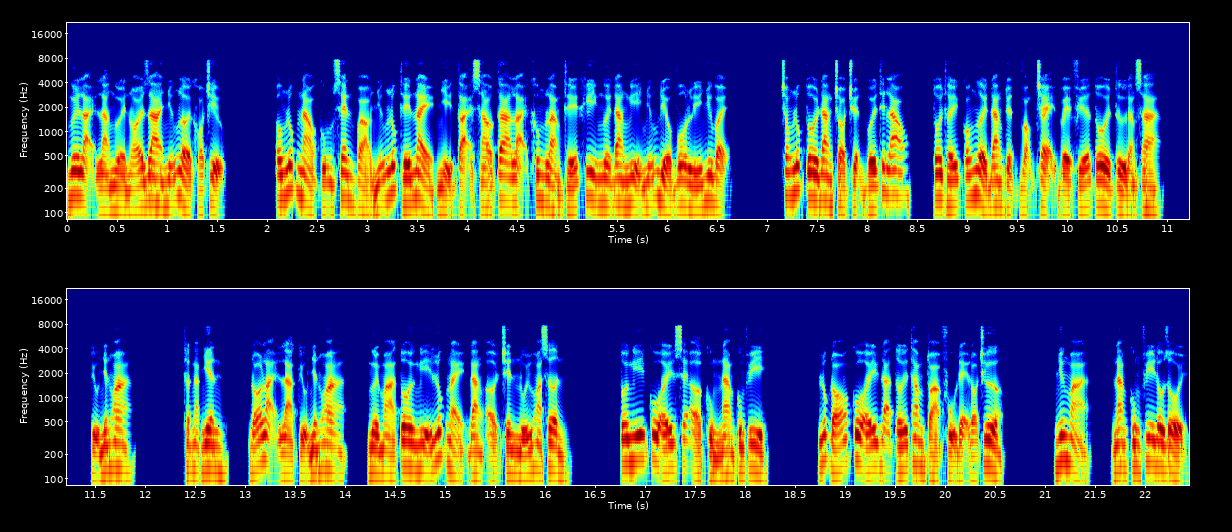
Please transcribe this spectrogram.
ngươi lại là người nói ra những lời khó chịu. Ông lúc nào cũng xen vào những lúc thế này, nhỉ, tại sao ta lại không làm thế khi ngươi đang nghĩ những điều vô lý như vậy? Trong lúc tôi đang trò chuyện với thiết lão, tôi thấy có người đang tuyệt vọng chạy về phía tôi từ đằng xa. Cựu nhân hoa. Thật ngạc nhiên, đó lại là cựu nhân hoa người mà tôi nghĩ lúc này đang ở trên núi hoa sơn. Tôi nghĩ cô ấy sẽ ở cùng nam cung phi. Lúc đó cô ấy đã tới thăm tòa phủ đệ đó chưa? Nhưng mà, nam cung phi đâu rồi?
